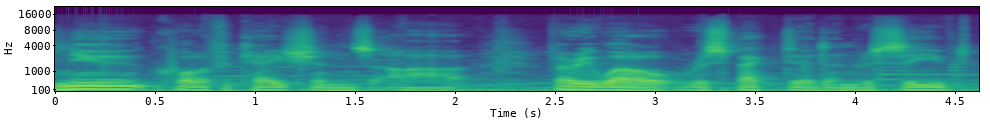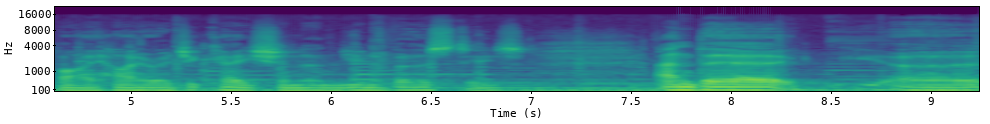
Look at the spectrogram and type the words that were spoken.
new qualifications are very well respected and received by higher education and universities. And they're, uh,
